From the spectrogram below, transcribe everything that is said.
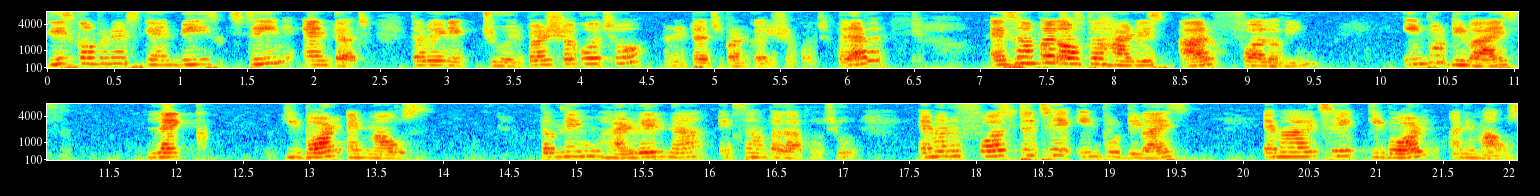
These components can be seen and touched. તમે એને જોઈ પણ શકો છો અને ટચ પણ કરી શકો છો. બરાબર? Example of the hardware are following input device like keyboard and mouse તમને હું હાર્ડવેરના એક્ઝામ્પલ આપું છું. એમાંનું ફર્સ્ટ છે ઇનપુટ ડિવાઇસ એમાં આવે છે કીબોર્ડ અને માઉસ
